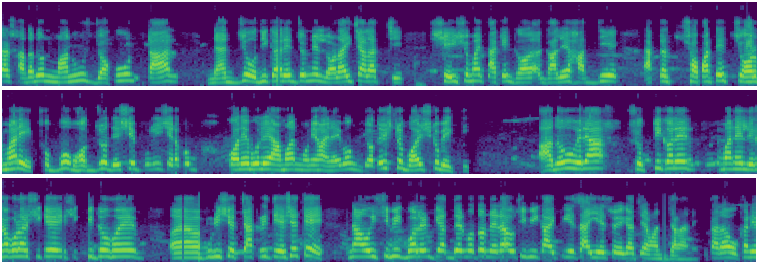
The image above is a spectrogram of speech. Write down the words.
একটা সাধারণ মানুষ যখন তার ন্যায্য অধিকারের জন্য লড়াই চালাচ্ছে, সেই সময় তাকে গালে হাত দিয়ে একটা সপাটের চর মারে, সভ্য, ভদ্র দেশে পুলিশ এরকম করে বলে আমার মনে হয় না এবং যথেষ্ট বয়স্ক ব্যক্তি। আদৌ এরা সত্যিকারের মানে লেখাপড়া শিখে শিক্ষিত হয়ে পুলিশের চাকরিতে এসেছে? না, ওই সিভিক ভলেন্টিয়ারদের মতন এরাও সিভিক আইপিএস আইএস হয়ে গেছে আমার জানা নেই। তারা ওখানে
